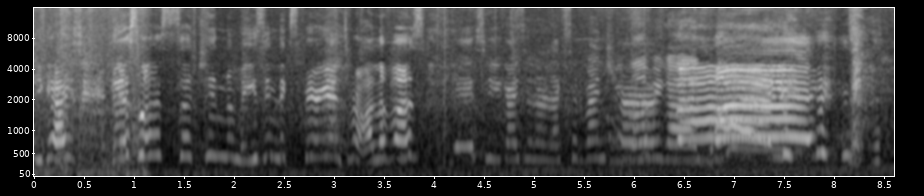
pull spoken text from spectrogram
You guys, this was such an amazing experience for all of us. Yeah, see you guys in our next adventure. Love you guys. Bye.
